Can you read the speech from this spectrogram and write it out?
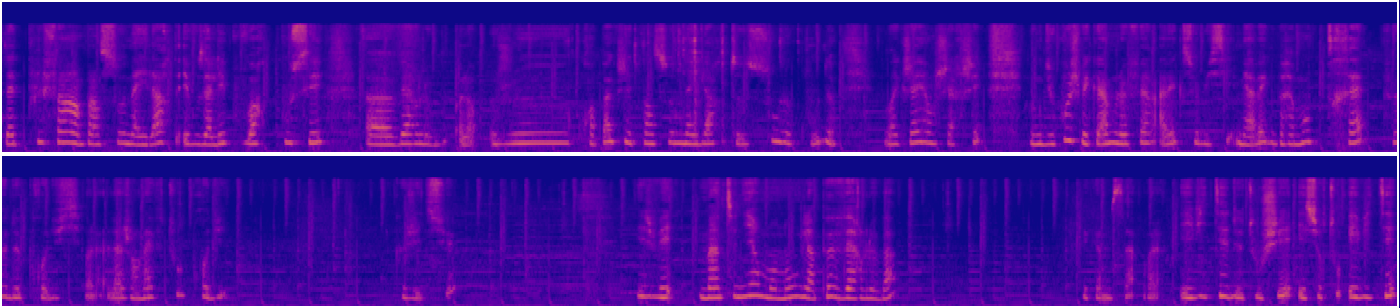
peut-être plus fin, un pinceau nail art et vous allez pouvoir pousser euh, vers le bout. Alors, je crois pas que j'ai de pinceau nail art sous le coude faudrait que j'aille en chercher. Donc du coup, je vais quand même le faire avec celui-ci, mais avec vraiment très peu de produits. Voilà, là j'enlève tout le produit que j'ai dessus. Et je vais maintenir mon ongle un peu vers le bas. Et comme ça, voilà. Éviter de toucher et surtout éviter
